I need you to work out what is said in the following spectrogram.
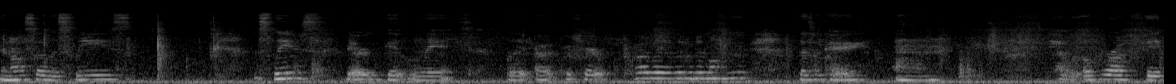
and also the sleeves the sleeves they're good length but i prefer probably a little bit longer. That's okay. Um yeah but overall fit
